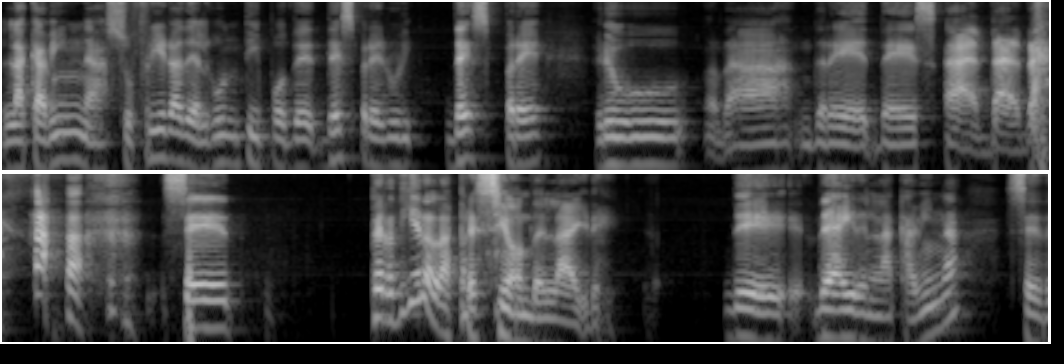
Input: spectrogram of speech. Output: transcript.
la cabina sufriera de algún tipo de despre, se perdiera la presión del aire, de, aire en la cabina, se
